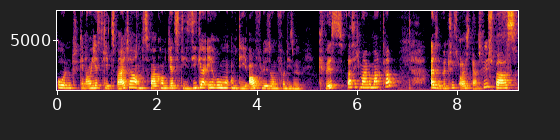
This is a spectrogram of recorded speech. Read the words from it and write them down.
Und genau jetzt geht's weiter. Und zwar kommt jetzt die Siegerehrung und die Auflösung von diesem Quiz, was ich mal gemacht habe. Also wünsche ich euch ganz viel Spaß.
